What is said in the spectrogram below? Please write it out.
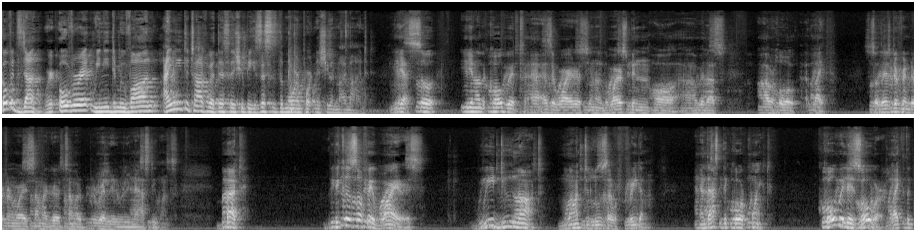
COVID's done, we're over it, we need to move on. I need to talk about this issue because this is the more important issue in my mind. Yes. So you know the COVID uh, as a virus, you know the virus been all uh, with us our whole life. So there's different different ways. Some are good, some are really really nasty ones. But because of a virus we do not want to lose our freedom. And that's the core point. COVID is over. Like the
